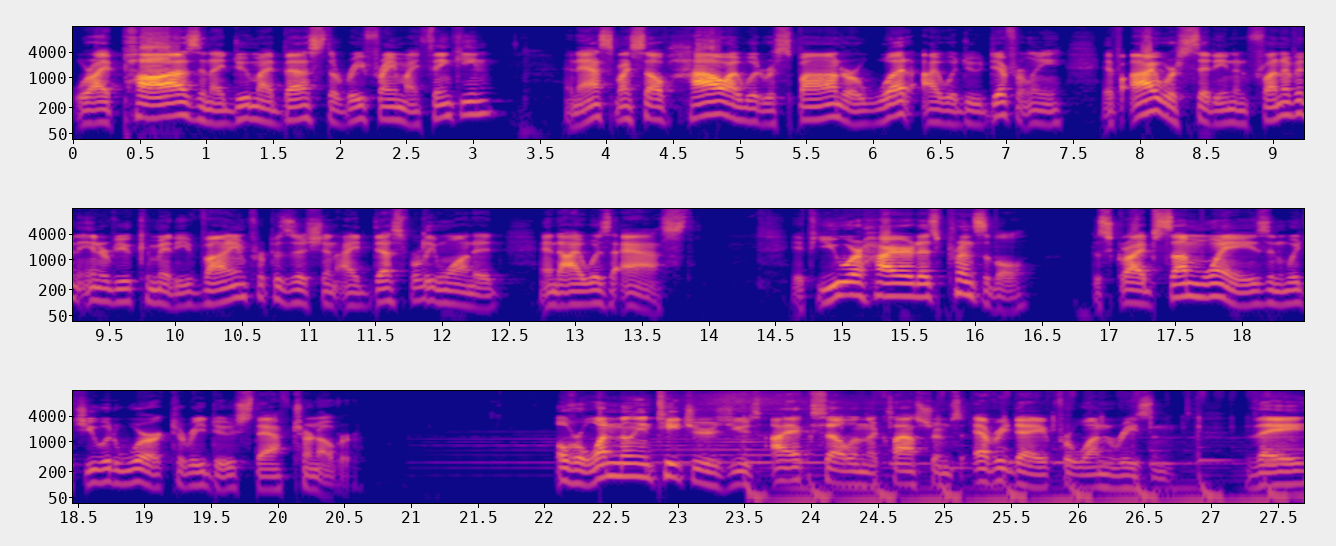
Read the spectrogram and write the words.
where I pause and I do my best to reframe my thinking and ask myself how I would respond or what I would do differently if I were sitting in front of an interview committee vying for a position I desperately wanted and I was asked, If you were hired as principal, describe some ways in which you would work to reduce staff turnover. Over 1 million teachers use IXL in their classrooms every day for one reason they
